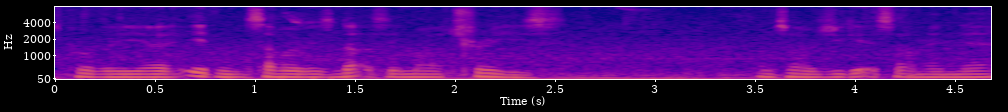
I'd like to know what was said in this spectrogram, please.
He's probably uh, hidden some of his nuts in my trees. Sometimes you get some in there.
